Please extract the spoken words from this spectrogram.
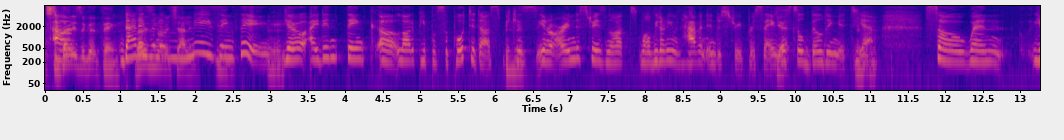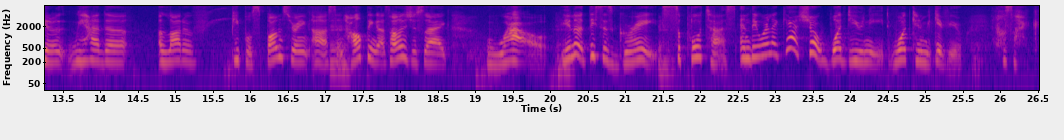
So that Um, is a good thing. that is, not an. Mm-hmm. amazing thing. You know, I didn't think uh, a lot of people supported us Mm-hmm. because you know our industry is not well. We don't even have an industry per se. We're still building it. Mm-hmm. Yeah. So when you know we had a, a lot of people sponsoring us Mm. and helping us, I was just like. Wow, you know, this is great. Support us. And they were like, Yeah, sure. What do you need? What can we give you? And I was like,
